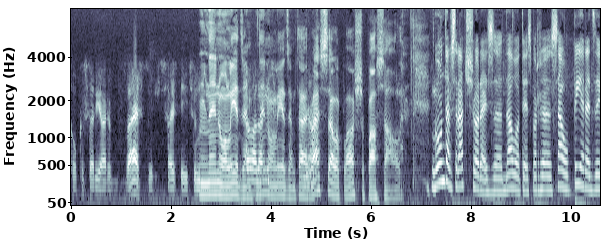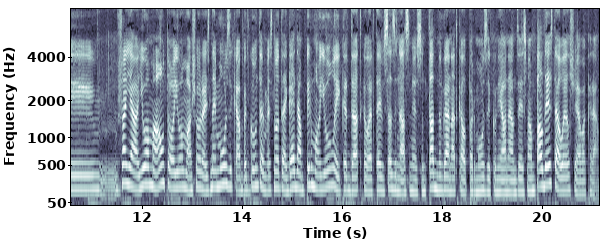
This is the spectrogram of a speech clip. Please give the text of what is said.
kaut kas arī ar vēsturi saistīts. Un... Nenoliedzam, nenoliedzam. Tā ir Jā. vesela, plaša pasaule. Gunārs Račs šoreiz eh, daloties par eh, savu pieredzi šajā jomā, auto jomā, šoreiz ne mūzikā, bet Gunārs mēs noteikti gaidām 1. jūliju, kad atkal ar tevi sazināsimies, un tad nu gan atkal par mūziku un jaunām dziesmām. Paldies tev liels šajā vakarā!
